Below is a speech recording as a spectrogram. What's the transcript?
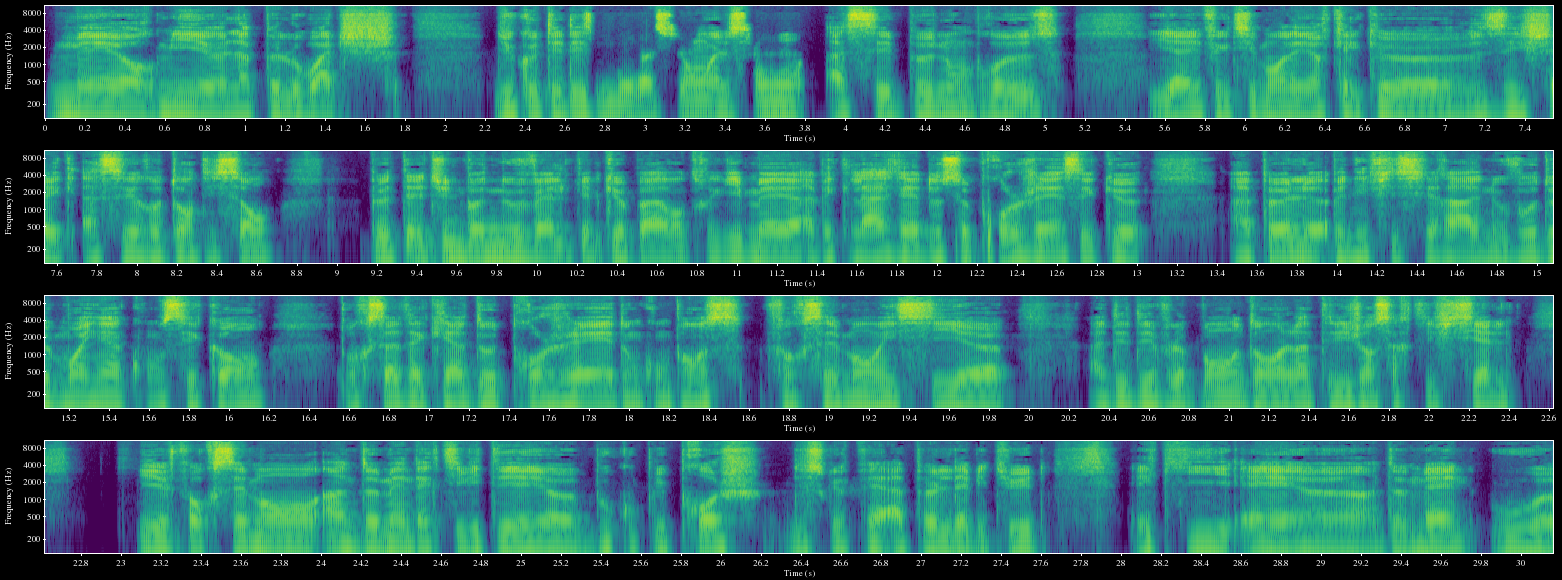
mais hormis l'Apple Watch, du côté des innovations, elles sont assez peu nombreuses. Il y a effectivement d'ailleurs quelques échecs assez retentissants peut-être une bonne nouvelle quelque part entre guillemets avec l'arrêt de ce projet, c'est que Apple bénéficiera à nouveau de moyens conséquents pour s'attaquer à d'autres projets. Donc on pense forcément ici euh, à des développements dans l'intelligence artificielle qui est forcément un domaine d'activité euh, beaucoup plus proche de ce que fait Apple d'habitude et qui est euh, un domaine où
